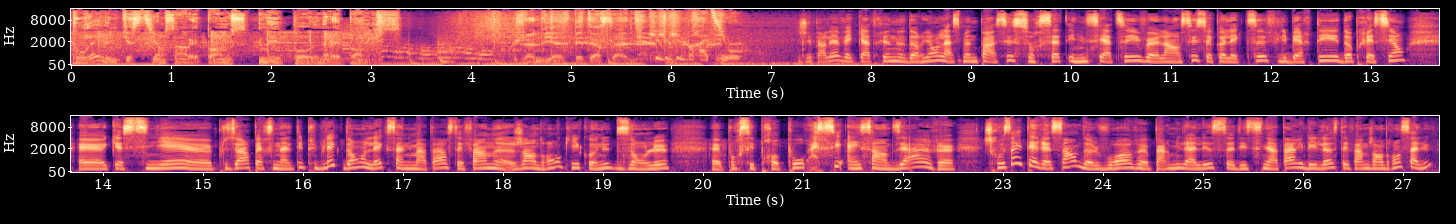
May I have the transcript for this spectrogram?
Pour elle, une question sans réponse n'est pas une réponse. Geneviève Peterson. Cube Radio. J'ai parlé avec Catherine Dorion la semaine passée sur cette initiative lancée, ce collectif Liberté d'oppression euh, que signaient euh, plusieurs personnalités publiques, dont l'ex-animateur Stéphane Gendron, qui est connu, disons-le, euh, pour ses propos assez incendiaires. je trouve ça intéressant de le voir parmi la liste des signataires. Il est là, Stéphane Gendron. Salut.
